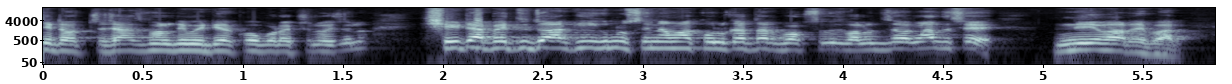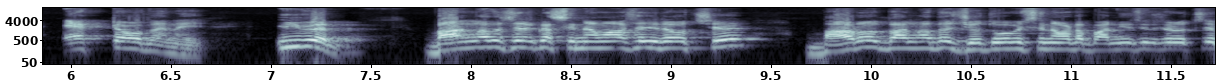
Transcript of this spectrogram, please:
যেটা হচ্ছে জাজ মাল্টিমিডিয়ার কো প্রোডাকশন হয়েছিল, সেটা ব্যতীত আর কি কোনো সিনেমা কলকাতার বক্স অফিস ভালো বাংলাদেশে? নেভার এবার একটাও দেয় নাই। ইভেন বাংলাদেশের একটা সিনেমা আছে যেটা হচ্ছে ভারত, বাংলাদেশ যৌথভাবে সিনেমাটা বানিয়েছিল সেটা হচ্ছে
